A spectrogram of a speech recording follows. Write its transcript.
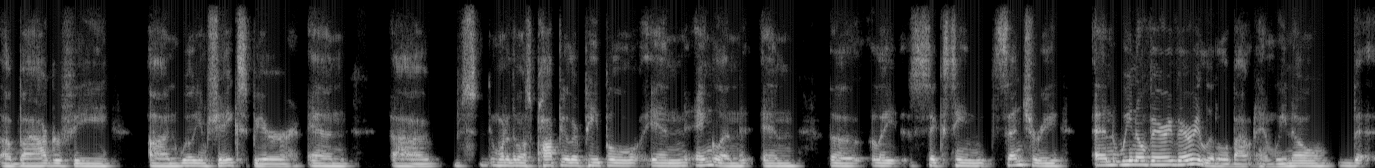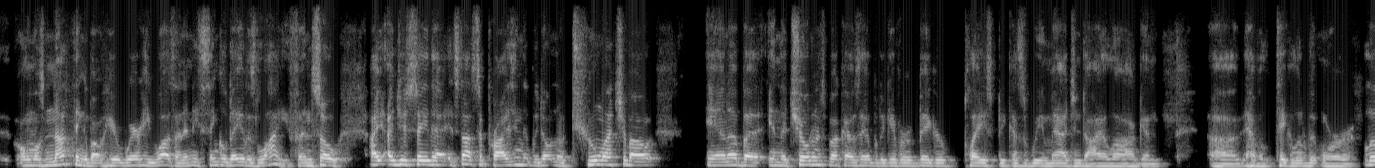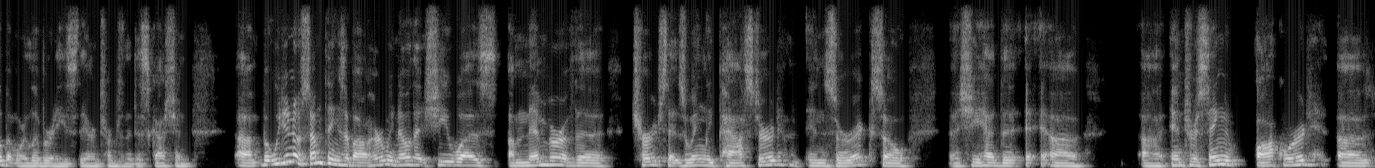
a biography on William Shakespeare, and uh, one of the most popular people in England in the late 16th century. And we know very, very little about him. We know almost nothing about here where he was on any single day of his life. And so I, I just say that it's not surprising that we don't know too much about Anna, but in the children's book, I was able to give her a bigger place because we imagine dialogue and uh, have a, take a little bit more a little bit more liberties there in terms of the discussion. Um, but we do know some things about her. We know that she was a member of the church that Zwingli pastored in Zurich. So uh, she had the uh, uh interesting, awkward uh,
